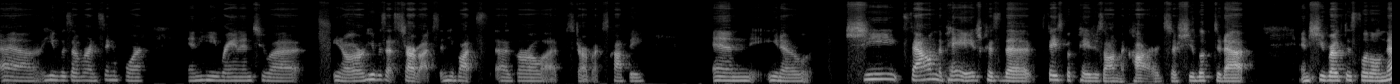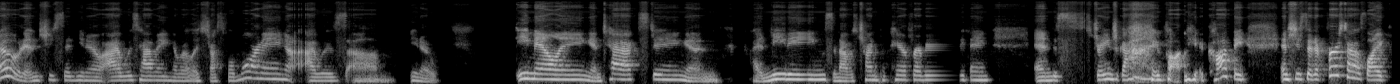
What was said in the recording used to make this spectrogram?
Uh, he was over in Singapore and he ran into a, you know, or he was at Starbucks and he bought a girl a Starbucks coffee. And, you know, she found the page because the Facebook page is on the card. So she looked it up and she wrote this little note and she said, you know, I was having a really stressful morning. I was, um, you know, emailing and texting and I had meetings and I was trying to prepare for everything. And this strange guy bought me a coffee. And she said, at first I was like,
